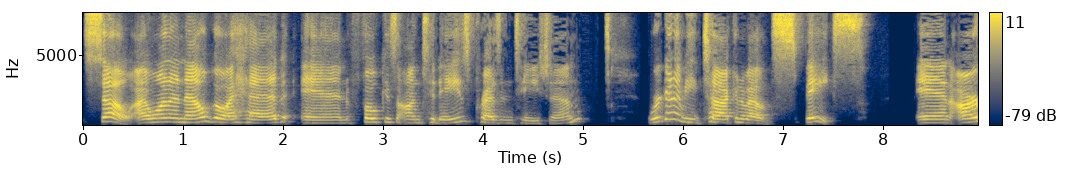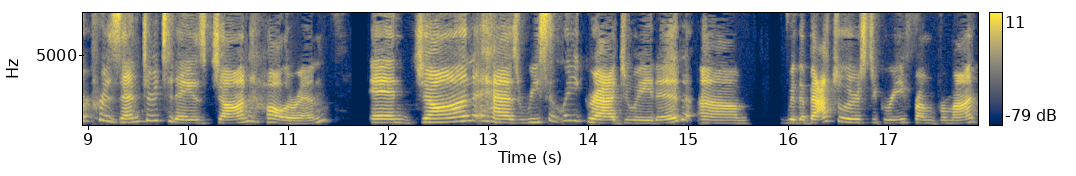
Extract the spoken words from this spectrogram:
So I wanna now go ahead and focus on today's presentation we're going to be talking about space. And our presenter today is John Holleran. And John has recently graduated um, with a bachelor's degree from Vermont,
